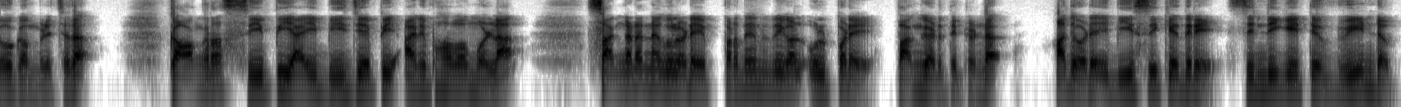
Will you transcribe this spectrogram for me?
യോഗം വിളിച്ചത്. Congress C P I B J P അനുഭവമുള്ള സംഘടനകളുടെ പ്രതിനിധികൾ ഉൾപ്പെടെ പങ്കെടുത്തിട്ടുണ്ട്. അതോടെ ബി സിക്കെതിരെ സിൻഡിക്കേറ്റ് വീണ്ടും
